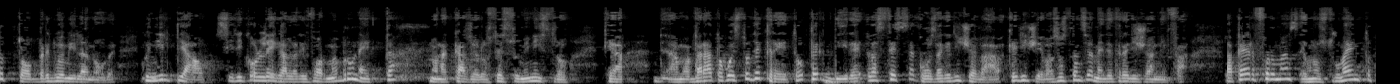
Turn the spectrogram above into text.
ottobre 2009. Quindi il PIAO si ricollega alla riforma Brunetta, non a caso è lo stesso Ministro che ha, ha varato questo decreto, per dire la stessa cosa che diceva, che diceva sostanzialmente 13 anni fa. La performance è uno strumento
